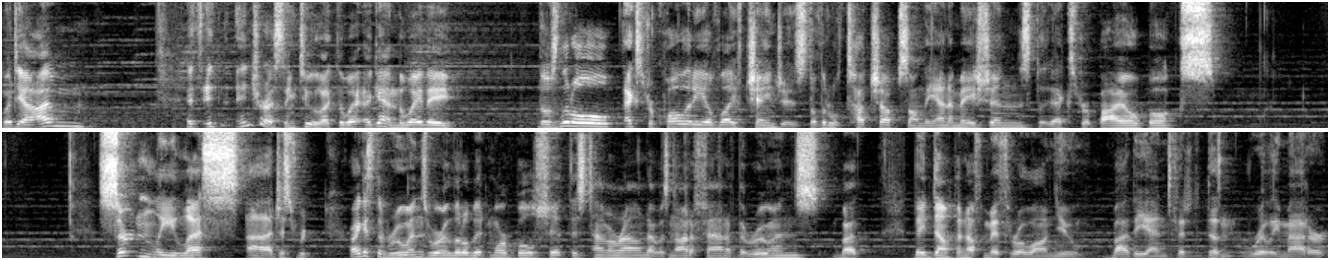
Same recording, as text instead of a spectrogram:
But yeah, I'm. It's, interesting too, like the way again the way they those little extra quality of life changes, the little touch ups on the animations, the extra bio books. Certainly less uh, just. I guess the ruins were a little bit more bullshit this time around. I was not a fan of the ruins, but they dump enough mithril on you by the end that it doesn't really matter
